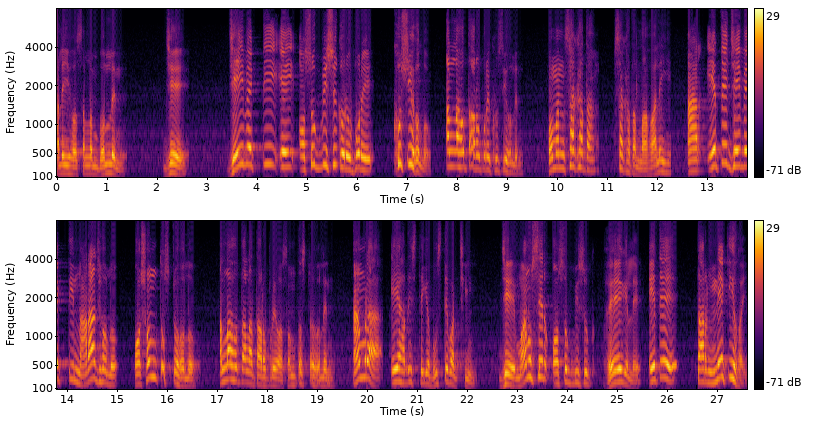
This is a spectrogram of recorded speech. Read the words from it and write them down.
আলী আসাল্লাম বললেন যে, যেই ব্যক্তি এই অসুখ বিসুখের উপরে খুশি হলো, আল্লাহ তার উপরে খুশি হলেন। ওমান সাখাতা সাখাত আল্লাহ আলাইহি। আর এতে যে ব্যক্তি নারাজ হলো, অসন্তুষ্ট হলো, আল্লাহ তালা তার উপরে অসন্তুষ্ট হলেন। আমরা এই হাদিস থেকে বুঝতে পারছি যে মানুষের অসুখ বিসুখ হয়ে গেলে এতে তার নেকি হয়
